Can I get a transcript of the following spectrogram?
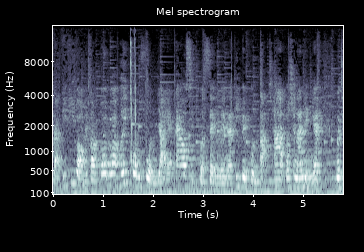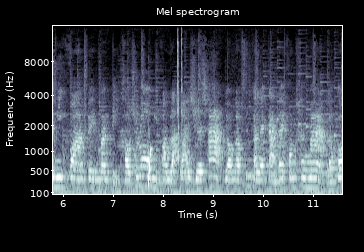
แบบที่พี่บอกในตอนต้นว่าเฮ้ยคนส่วนใหญ่ 90%เลยนะที่เป็นคนต่างชาติ เพราะฉะนั้นอย่างเงี้ยมันจะมีความเป็น multicultural มีความหลากหลายเชื้อชาติ ยอมรับซึ่งกันและกันได้ค่อนข้างมาก แล้วก็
